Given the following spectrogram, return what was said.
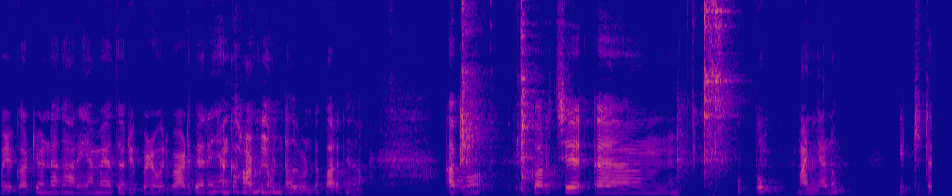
മെഴുക്കുവരട്ടി ഉണ്ടാക്കാൻ അറിയാൻ മേത്തവർ ഇപ്പോഴും ഒരുപാട് പേരെ ഞാൻ കാണുന്നുണ്ട്. അതുകൊണ്ട് പറഞ്ഞതാണ് അപ്പോൾ കുറച്ച് ഉപ്പും മഞ്ഞളും ഇട്ടിട്ട്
